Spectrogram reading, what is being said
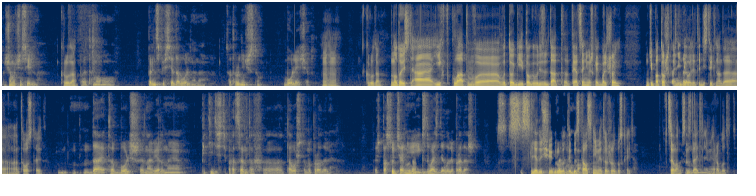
причем очень сильно. Круто. Поэтому, в принципе, все довольны да, сотрудничеством, более чем. Угу. Круто. Ну, то есть, а их вклад в, в итоге, итоговый результат ты оцениваешь как большой? Ну, типа то, что они да. делали, это действительно, да, того стоит? Да, это больше, наверное, 50% э, того, что мы продали. То есть, по сути, они X2 сделали продаж. Следующую игру Поэтому... ты бы стал с ними тоже выпускать? В целом с издателями работать?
